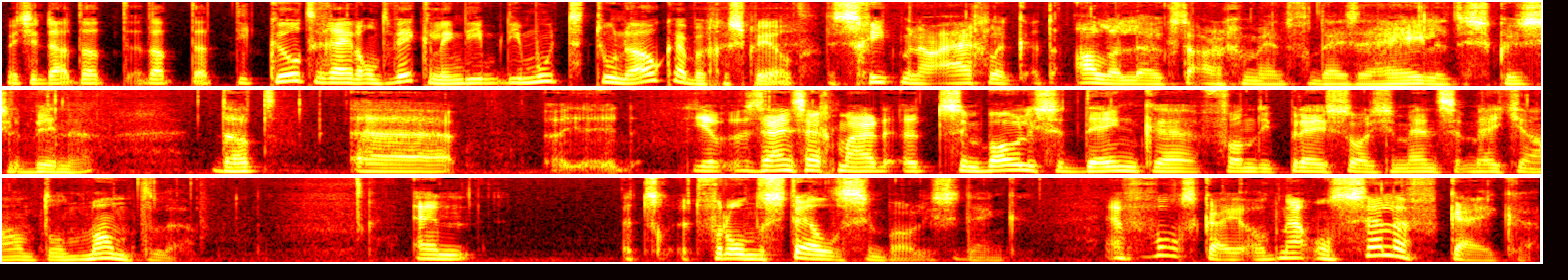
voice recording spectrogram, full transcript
weet je, dat, dat, dat, dat, die culturele ontwikkeling, die, die moet toen ook hebben gespeeld. Er schiet me nou eigenlijk het allerleukste argument van deze hele discussie binnen. Dat eh, je, we zijn zeg maar het symbolische denken van die prehistorische mensen een beetje aan het ontmantelen. En het, het veronderstelde symbolische denken. En vervolgens kan je ook naar onszelf kijken.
